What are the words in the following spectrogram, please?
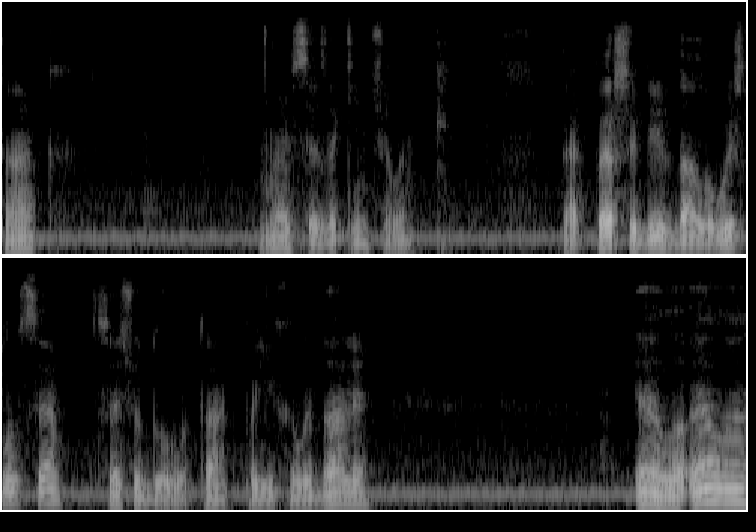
так. Ну і все, закінчили. Так, перший бій вдало вийшло все. Все чудово. Так, поїхали далі. Ело, Ело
